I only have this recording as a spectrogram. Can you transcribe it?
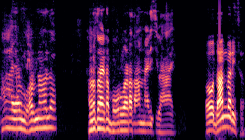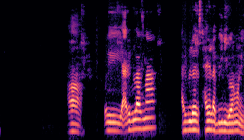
ভাই এখন ঘর না হলো। আমরা তো একটা বড় একটা দাম মারিছি ভাই। ও দান মারিছ? হ্যাঁ ওই আরিফুল আছে না আরিফুলের সাইকেলটা বিক্রি করব নি।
